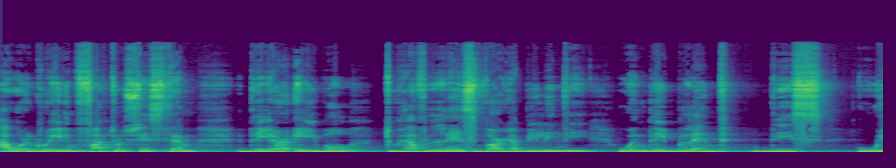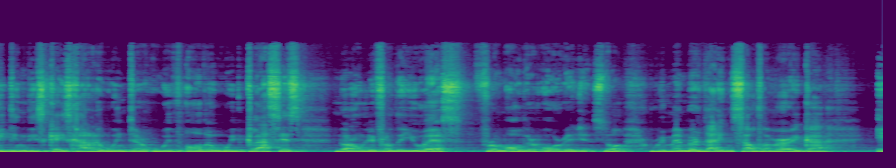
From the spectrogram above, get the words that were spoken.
our grading factor system they are able to have less variability when they blend this wheat, in this case hard red winter, with other wheat classes, not only from the US, from other origins. No? Remember that in South America, uh,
